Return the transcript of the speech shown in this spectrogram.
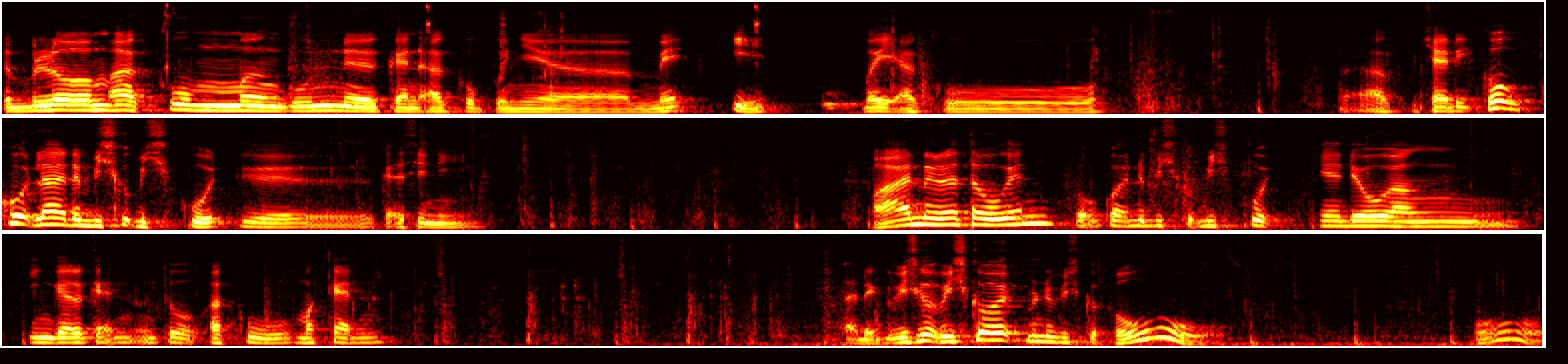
Sebelum aku menggunakan aku punya medkit, baik aku aku cari kod-kod lah ada biskut-biskut ke kat sini. Mana dah tahu kan kod-kod ada biskut-biskut yang dia orang tinggalkan untuk aku makan. Tak ada biskut-biskut, mana biskut? Oh. Oh.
